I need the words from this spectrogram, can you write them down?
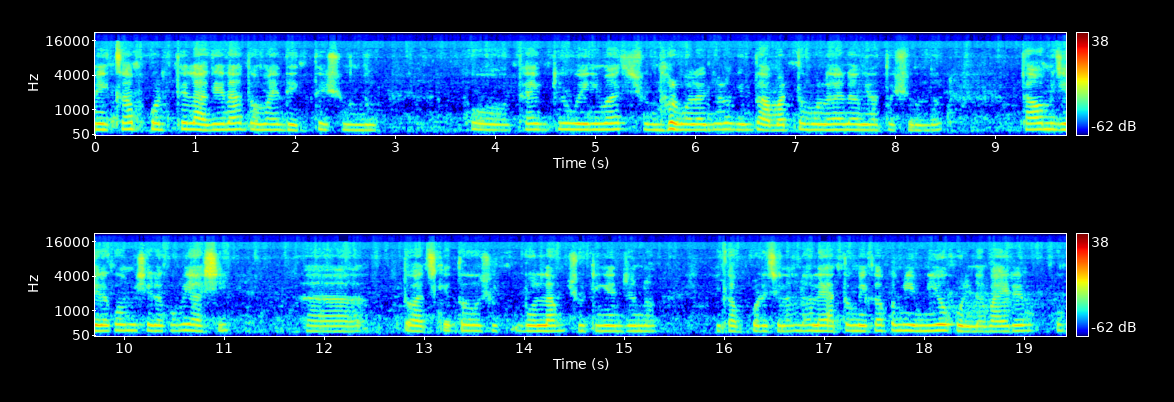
মেকআপ করতে লাগে না তোমায় দেখতে সুন্দর। ও থ্যাংক ইউ ভেরি মাচ সুন্দর বলার জন্য, কিন্তু আমার তো মনে হয় না আমি অত সুন্দর। তাও আমি যেরকম, সেরকমই আসি। তো আজকে তো বললাম শুটিংয়ের জন্য মেকআপ করেছিলাম। নাহলে এত মেকআপ আমি এমনিও করি না। বাইরে খুব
